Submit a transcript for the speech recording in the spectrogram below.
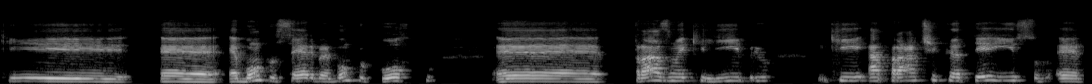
que é, é bom para o cérebro, é bom para o corpo, é, traz um equilíbrio, que a prática ter isso, é,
